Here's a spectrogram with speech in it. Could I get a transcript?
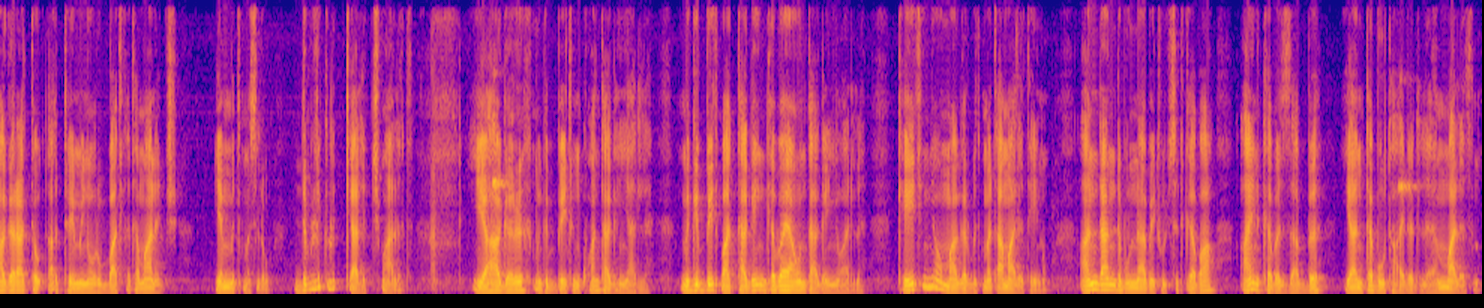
ሀገራት ተውጣጥተው የሚኖሩባት ከተማ ነች የምትመስለው ድብልቅልቅ ያለች ማለት። የሀገርህ ምግብ ቤት እንኳን ታገኛለህ። ምግብ ቤት ባታገኝ ገበያውን ታገኘዋለህ። ከየትኛውም ሀገር ብትመጣ ማለቴ ነው። አንዳንድ ቡና ቤቶች ስትገባ አይን ከበዛብህ ያንተ ቦታ አይደለም ማለት ነው።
